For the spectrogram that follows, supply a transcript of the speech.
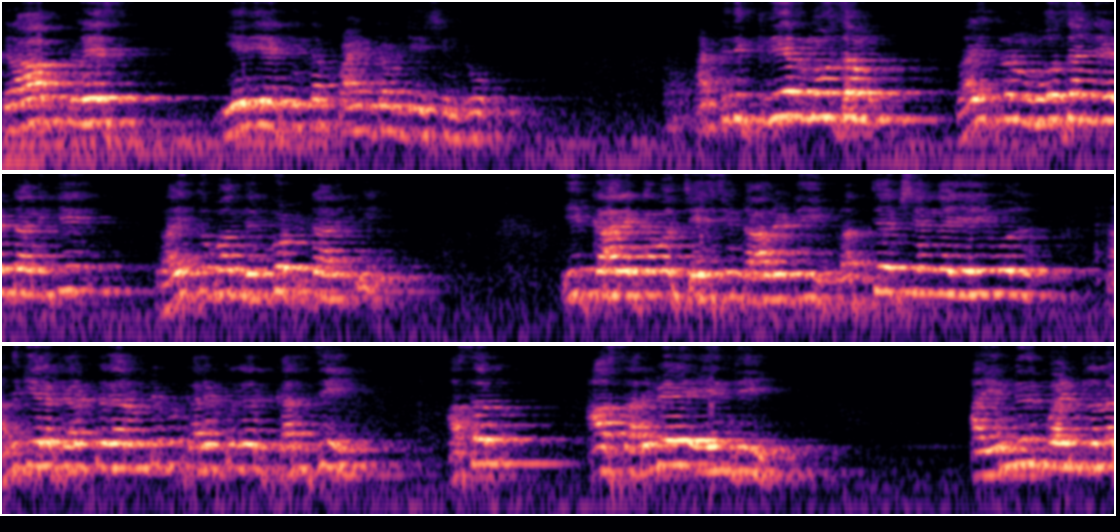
క్రాప్ ప్లేస్ ఏరియా కింద పాయింట్అవుట్ చేసిండ్రు. అంటే ఇది క్లియర్ మోసం. రైతులను మోసం చేయడానికి రైతు బంధు ఎగ్గొట్టడానికి ఈ కార్యక్రమం చేసిండు ఆల్రెడీ. ప్రత్యక్షంగా ఏఈఓ అందుకే ఇలా కలెక్టర్ గారు ఉంటే ఇప్పుడు కలెక్టర్ గారు కలిసి అసలు ఆ సర్వే ఏంది? ఆ ఎనిమిది పాయింట్లలో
